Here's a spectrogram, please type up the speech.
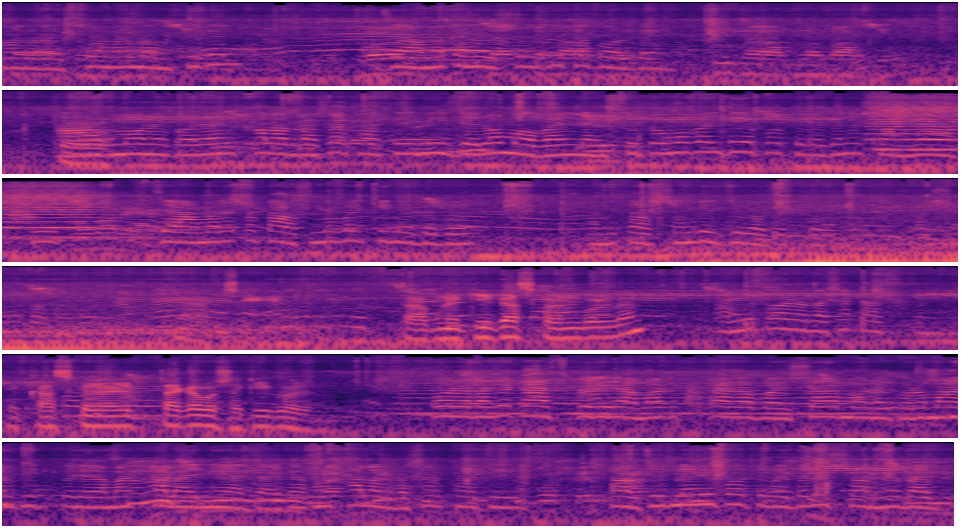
ভালোবাসে আমার মন থেকে যে আমাকে হেল্প সহযোগিতা করবে। আর মনে করেন খালার বাসায় থাকি নিজেরও মোবাইল নেই। ছোটো মোবাইল দিয়ে প্রতিবেদনের সামনে আসছি যে আমার একটা টাচ মোবাইল কিনে দেবে। আমি তার সঙ্গে যোগাযোগ করব তার সঙ্গে কথা বলব। আচ্ছা। তা আপনি কি কাজ করেন বললেন? আমি পরের বাসায় কাজ করি। কাজ করে টাকা পয়সা কি করেন? পরের বাসায় কাজ করি আমার টাকা পয়সা মনে করো মার্কেট করে আমার খালায় নিয়ে যায়। এখন খালার বাসায় থাকি। তার জন্য আমি প্রতিবেদনের সামনে বাধ্য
